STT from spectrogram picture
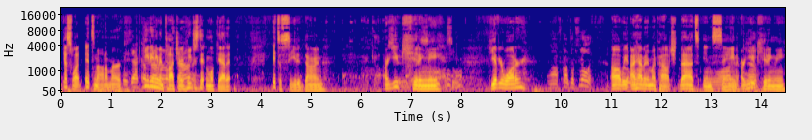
Guess what? It's not a Merc. Does that come He didn't even touch it. He just didn't look at it. It's a seated dime. Are you kidding me? Do you have your water? Oh, I've got to fill it. Oh, we, I have it in my pouch. That's insane. Are you kidding me?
